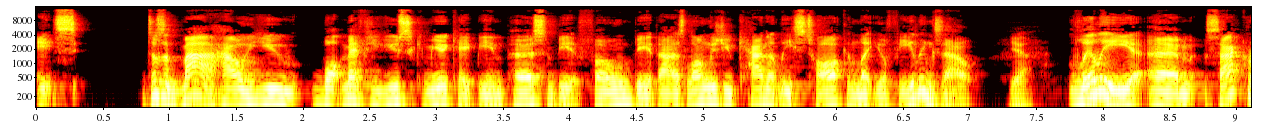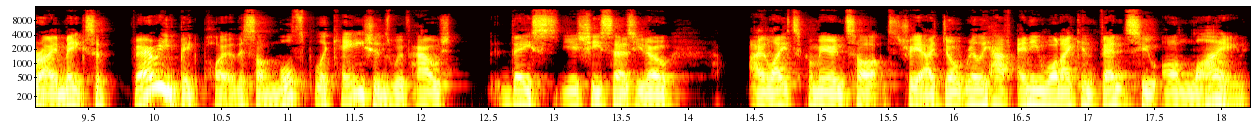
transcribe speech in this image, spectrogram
It's it doesn't matter how you what method you use to communicate, be in person, be it phone, be it that, as long as you can at least talk and let your feelings out. Yeah. Lily um, Sakurai makes a very big point of this on multiple occasions with how they she says, you know, I like to come here and talk to Tree. I don't really have anyone I can vent to online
